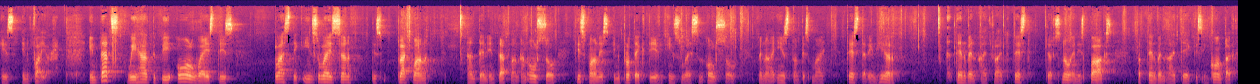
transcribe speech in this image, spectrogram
is in fire. In that we have to be always this plastic insulation, this black one and then in that one and also this one is in protective insulation also. When I install this my tester in here and then when I try to test there's no any sparks but then when I take this in contact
